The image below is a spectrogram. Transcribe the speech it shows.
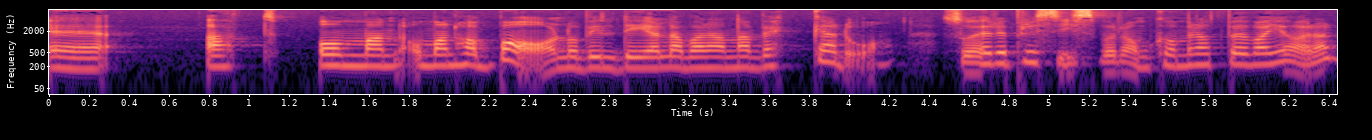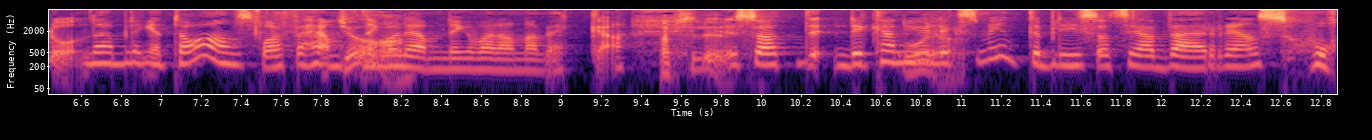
eh, att om man, om man har barn och vill dela varannan vecka då, så är det precis vad de kommer att behöva göra då, nämligen ta ansvar för hämtning Ja. och lämning varannan vecka. Absolut. Så att det, det kan ju Oh ja. liksom inte bli så att säga värre än så.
